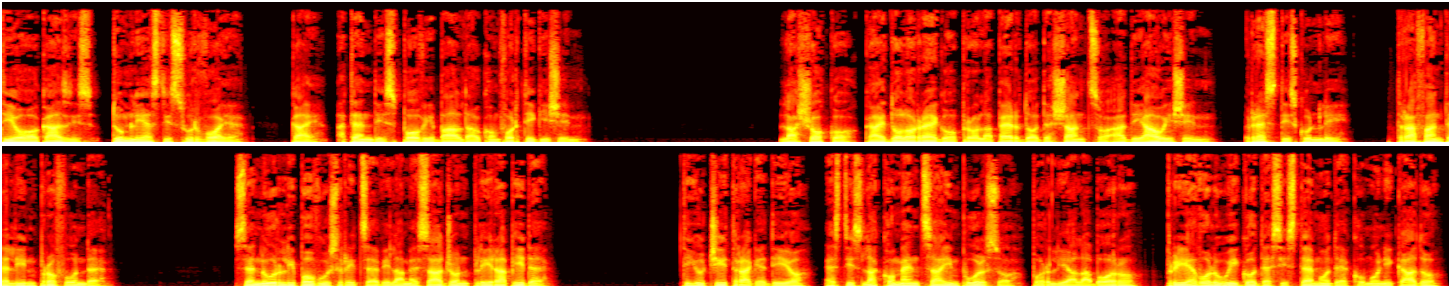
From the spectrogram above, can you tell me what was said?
Tio ocasis, dum li estis survoie, cae attendis povi baldau confortigi sin. La shoco cae dolorego pro la perdo de chanzo adiaui sin restis cun li, trafante lin profunde. Se nur li povus ricevi la messagion pli rapide. Tiu ci tragedio estis la comenza impulso por lia laboro pri evoluigo de sistemo de comunicado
